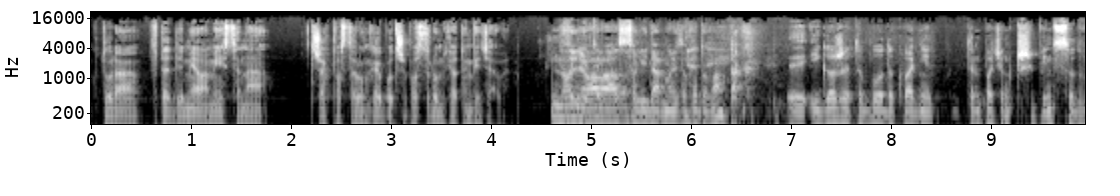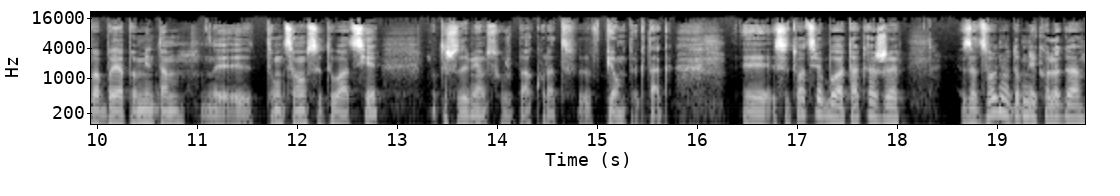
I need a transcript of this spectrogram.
która wtedy miała miejsce na trzech posterunkach, bo trzy posterunki o tym wiedziały. No, Działała tylko... Solidarność Zawodowa? Tak. Y, Igorze, to było dokładnie ten pociąg 3502, bo ja pamiętam y, tą całą sytuację, bo też wtedy miałem służbę akurat w piątek, tak? Y, sytuacja była taka, że Zadzwonił do mnie kolega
